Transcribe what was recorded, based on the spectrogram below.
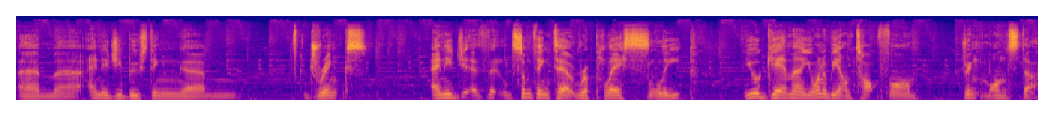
um, uh, energy boosting um, drinks, energy something to replace sleep. You a gamer, you want to be on top form, drink Monster.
